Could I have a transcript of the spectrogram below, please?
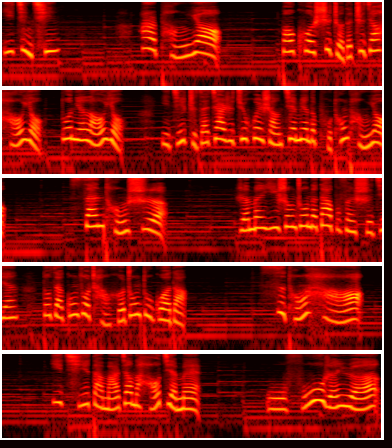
一、近亲；二、朋友，包括逝者的至交好友、多年老友。以及只在假日聚会上见面的普通朋友。三、同事，人们一生中的大部分时间都在工作场合中度过的。四、同好，一起打麻将的好姐妹。五、服务人员，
